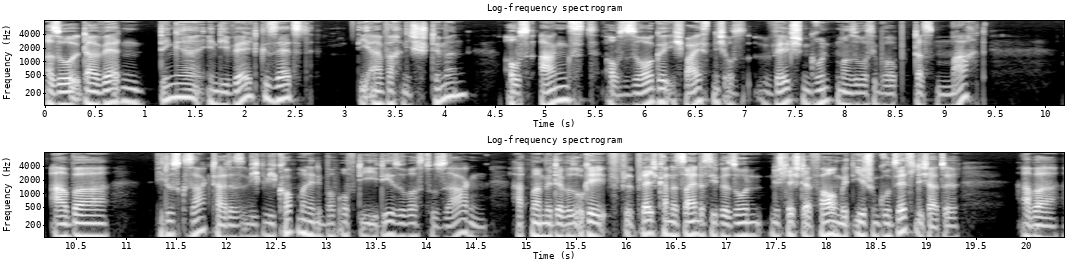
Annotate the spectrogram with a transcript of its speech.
Also da werden Dinge in die Welt gesetzt, die einfach nicht stimmen aus Angst, aus Sorge. Ich weiß nicht, aus welchen Gründen man sowas überhaupt das macht. Aber wie du es gesagt hattest, wie, wie kommt man denn überhaupt auf die Idee, sowas zu sagen? Hat man mit der Person, okay, vielleicht kann das sein, dass die Person eine schlechte Erfahrung mit ihr schon grundsätzlich hatte, aber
